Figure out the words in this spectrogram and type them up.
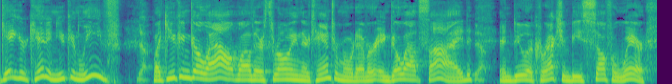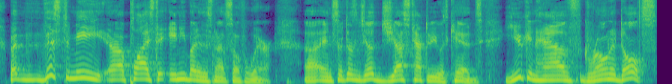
get your kid and you can leave. Yeah. Like you can go out while they're throwing their tantrum or whatever and go outside Yeah. and do a correction, be self aware. But this to me uh, applies to anybody that's not self aware. Uh, and so it doesn't ju- just have to be with kids. You can have grown adults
